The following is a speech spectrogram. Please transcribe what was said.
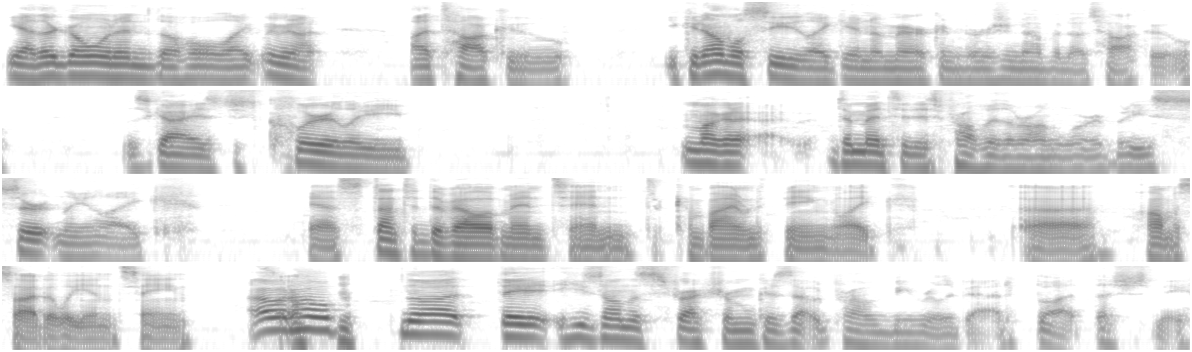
yeah, they're going into the whole like maybe not otaku. You could almost see like an American version of an otaku. This guy is just clearly I'm not gonna demented is probably the wrong word, but he's certainly like yeah, stunted development and combined with being like uh homicidally insane. I would So- hope not. They he's on the spectrum because that would probably be really bad. But that's just me.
